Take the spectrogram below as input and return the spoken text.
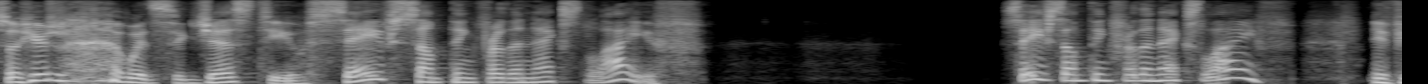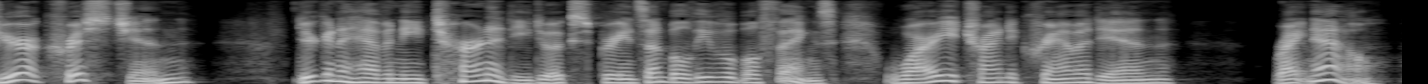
So here's what I would suggest to you save something for the next life. Save something for the next life. If you're a Christian, you're going to have an eternity to experience unbelievable things. Why are you trying to cram it in right now?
